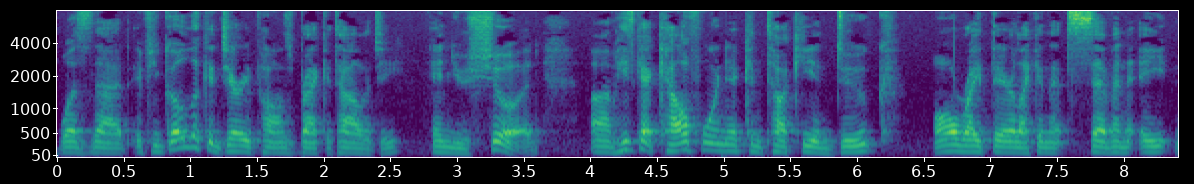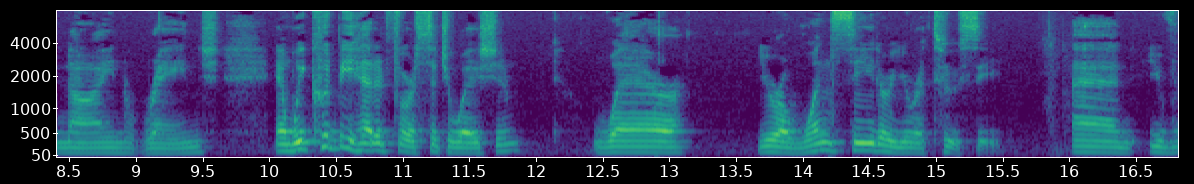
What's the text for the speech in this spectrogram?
was that if you go look at Jerry Palm's bracketology, and you should, um, he's got California, Kentucky, and Duke all right there, like in that seven, eight, nine range. And we could be headed for a situation where you're a one seed or you're a two seed. And you've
